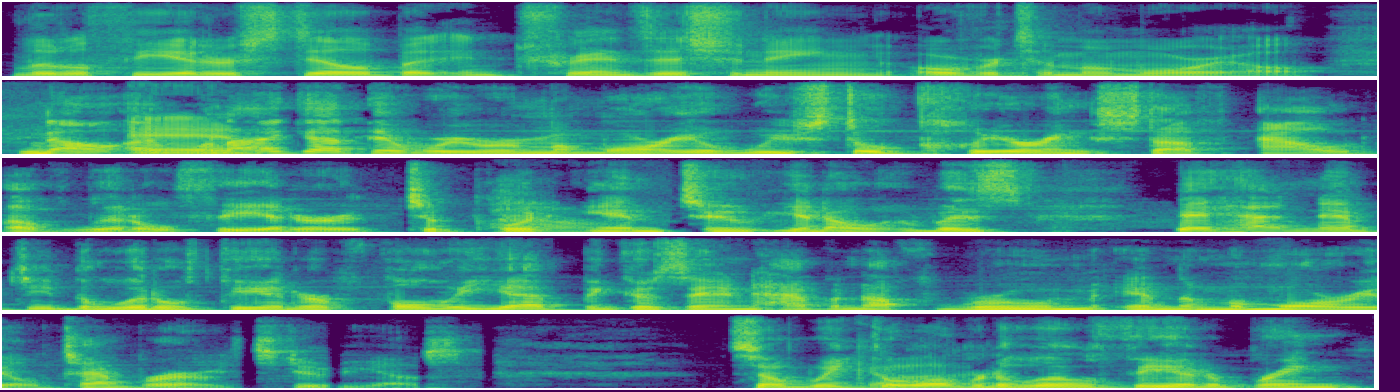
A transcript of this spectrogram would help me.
Little Theater still, but in transitioning over to Memorial. No, and, when I got there, we were Memorial. We were still clearing stuff out of Little Theater to put oh. into. You know, it was they hadn't emptied the Little Theater fully yet because they didn't have enough room in the Memorial temporary studios. So we go over to Little Theater, bring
